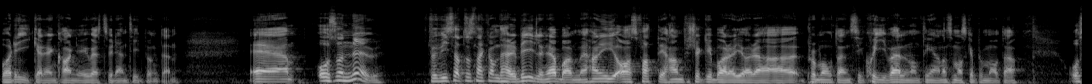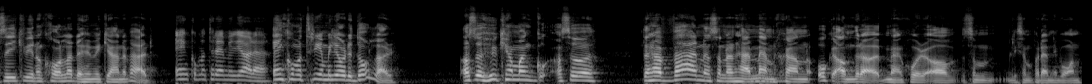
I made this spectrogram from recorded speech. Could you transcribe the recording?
var rikare än Kanye West vid den tidpunkten. Eh, och så nu, för vi satt och snackade om det här i bilen, jag bara, men han är ju asfattig, han försöker bara göra, promota en sin skiva eller någonting annat som man ska promota. Och så gick vi in och kollade hur mycket han är värd. 1,3 miljarder. 1,3 miljarder dollar. Alltså hur kan man gå, alltså den här världen som den här människan och andra människor av, som liksom på den nivån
